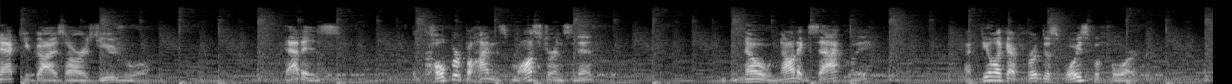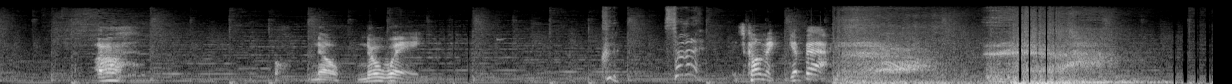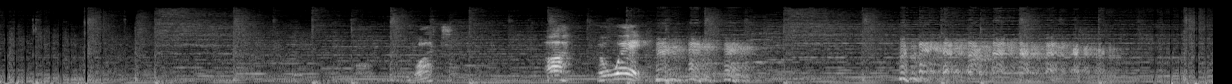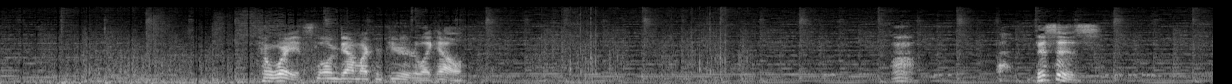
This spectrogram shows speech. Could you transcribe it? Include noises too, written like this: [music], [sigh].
neck you guys are as usual. That is... the culprit behind this monster incident? No, not exactly. I feel like I've heard this voice before. Ugh! Oh, no, no way! It's coming! Get back! What? Ah, no way! no way, it's slowing down my computer like hell. this is...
